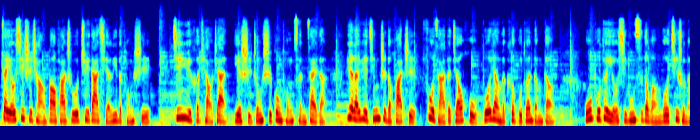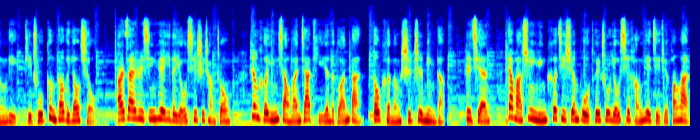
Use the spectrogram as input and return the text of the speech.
在游戏市场爆发出巨大潜力的同时，机遇和挑战也始终是共同存在的。越来越精致的画质、复杂的交互、多样的客户端等等。无不对游戏公司的网络技术能力提出更高的要求，而在日新月异的游戏市场中，任何影响玩家体验的短板都可能是致命的。日前，亚马逊云科技宣布推出游戏行业解决方案，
